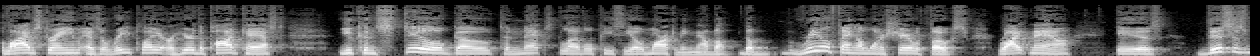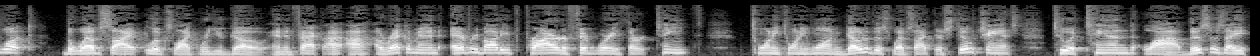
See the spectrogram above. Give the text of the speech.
live stream as a replay or hear the podcast, you can still go to next level PCO marketing. Now, the, the real thing I want to share with folks right now is this is what the website looks like where you go. And in fact, I, I, recommend everybody prior to February 13th, 2021, go to this website. There's still chance to attend live. This is a,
